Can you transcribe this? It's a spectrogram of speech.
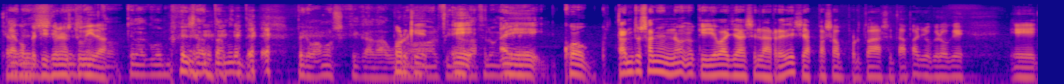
Que la eres- competición es tu vida. que la exactamente. Pero vamos, que cada uno Porque al final eh, hace lo que quiere. eh, cu- tantos años ¿no? que llevas ya en las redes y has pasado por todas las etapas, yo creo que eh,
